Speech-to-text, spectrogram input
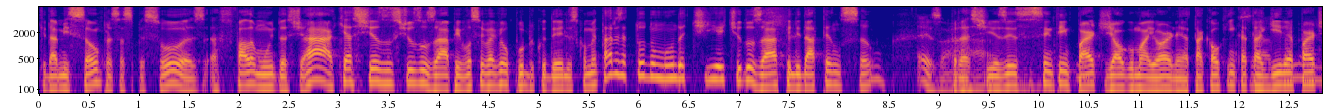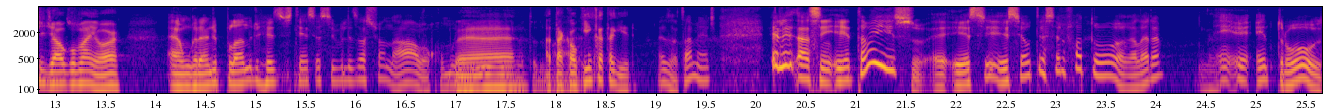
que dá missão pra essas pessoas, eh, fala muito das tias. Ah, aqui as tias os tios do Zap. E você vai ver o público deles. Comentários é todo mundo é tia e tio do Zap. Ele dá atenção Exato. pras tias. Eles se sentem parte de algo maior, né? Atacar o Kim Kataguiri é parte de algo maior. É um grande plano de resistência civilizacional ao comunismo É, e tudo atacar o mais. Kim Kataguiri. Exatamente. Ele, assim, então é isso. É, esse, esse é o terceiro fator. A galera en- entrou.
